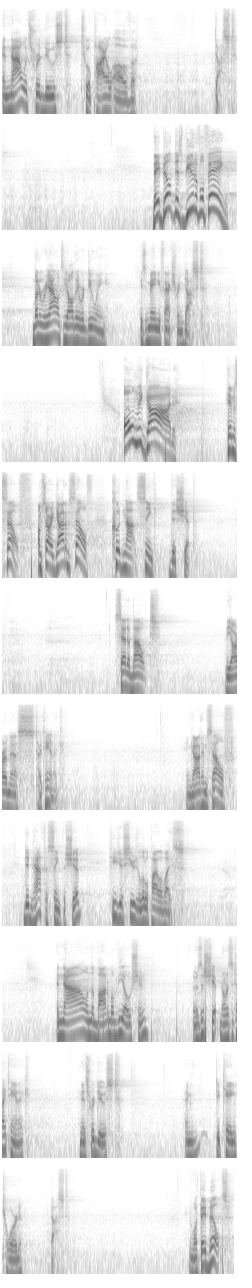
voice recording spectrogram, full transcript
And now it's reduced to a pile of dust. They built this beautiful thing, but in reality, all they were doing is manufacturing dust. Only God Himself, I'm sorry, God Himself could not sink this ship. Said about the RMS Titanic. And God Himself didn't have to sink the ship, He just used a little pile of ice. And now, in the bottom of the ocean, there's a ship known as the Titanic, and it's reduced and decaying toward dust. And what they built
